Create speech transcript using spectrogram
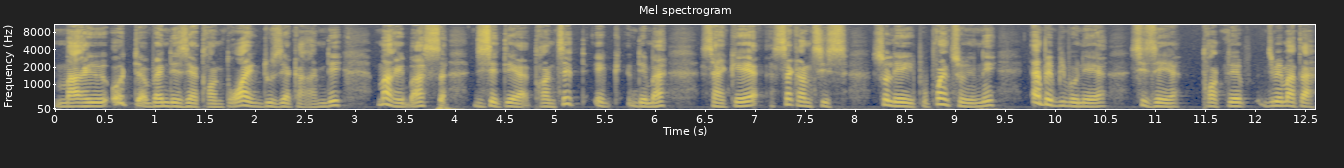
Marie haute 22h33 et 12h42, Marie basse 17h37 et demain 5h56. Soleil pour pointe sur le nez, un peu plus bonheur 6h39 demain matin.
